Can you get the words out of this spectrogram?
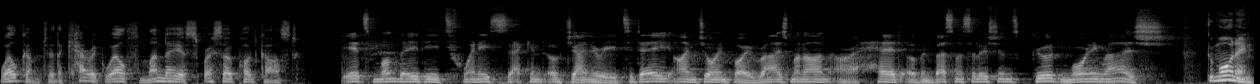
Welcome to the Carrick Wealth Monday Espresso podcast. It's Monday, the 22nd of January. Today I'm joined by Raj Manon, our head of investment solutions. Good morning, Raj. Good morning.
